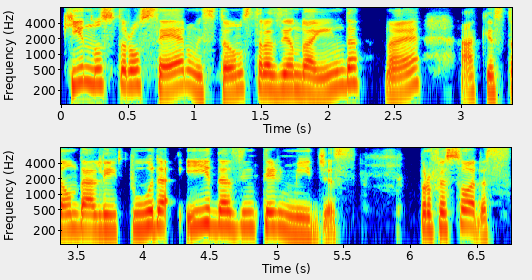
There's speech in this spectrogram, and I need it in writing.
que nos trouxeram, estamos trazendo ainda, né, a questão da leitura e das intermídias. Professoras,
